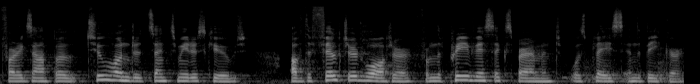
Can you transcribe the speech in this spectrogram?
for example 200 centimeters cubed, of the filtered water from the previous experiment was placed in the beaker.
